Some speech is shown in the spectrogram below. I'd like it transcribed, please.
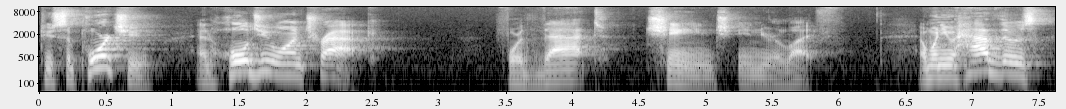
to support you and hold you on track for that change in your life? And when you have those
